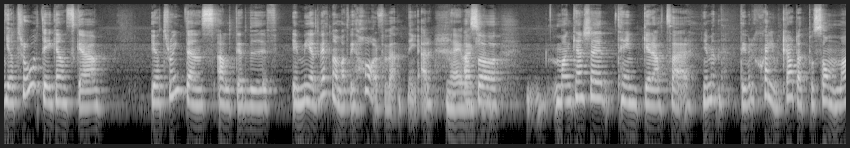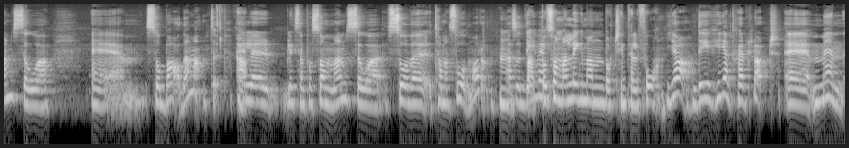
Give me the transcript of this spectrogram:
Jag tror att det är ganska... Jag tror inte ens alltid att vi är medvetna om att vi har förväntningar. Nej, alltså, man kanske tänker att så här, ja, men det är väl självklart att på sommaren så, ehm, så badar man typ. Ja. Eller liksom på sommaren så sover, tar man sovmorgon. Alltså, är Bara, väl, På sommaren lägger man bort sin telefon. Ja, det är helt självklart. Eh, men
